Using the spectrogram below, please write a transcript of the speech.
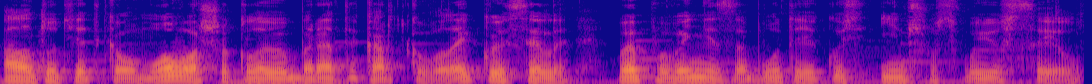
Але тут є така умова, що коли ви берете картку великої сили, ви повинні забути якусь іншу свою силу.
